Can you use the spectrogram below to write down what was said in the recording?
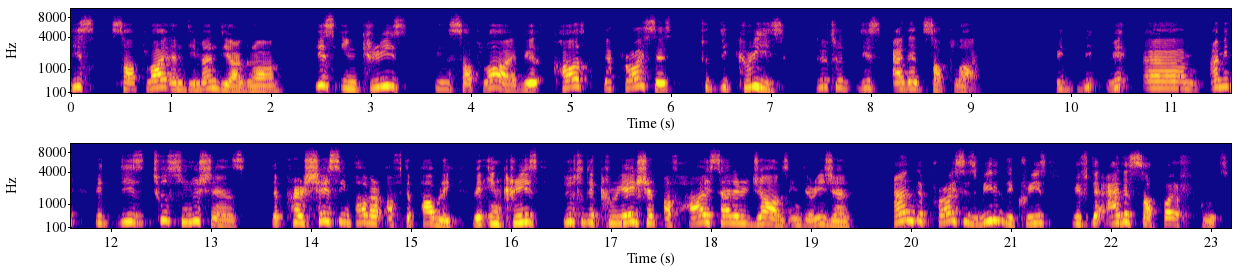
this supply and demand diagram, this increase in supply will cause the prices to decrease due to this added supply. With, with um, I mean, with these two solutions, the purchasing power of the public will increase due to the creation of high salary jobs in the region, and the prices will decrease with the added supply of goods.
